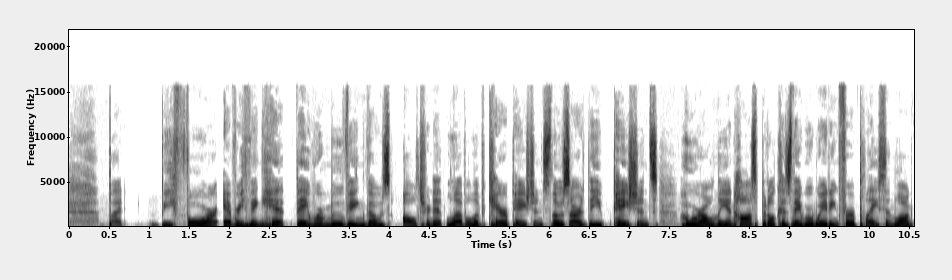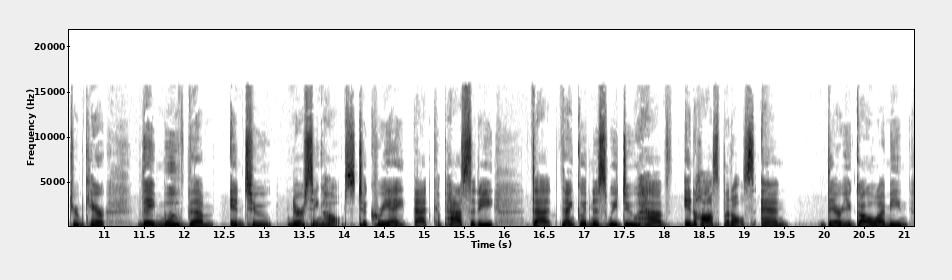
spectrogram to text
But before everything hit, they were moving those alternate level of care patients. Those are the patients who were only in hospital because they were waiting for a place in long term care. They moved them into nursing homes to create that capacity that, thank goodness, we do have in hospitals. And there you go. I mean,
